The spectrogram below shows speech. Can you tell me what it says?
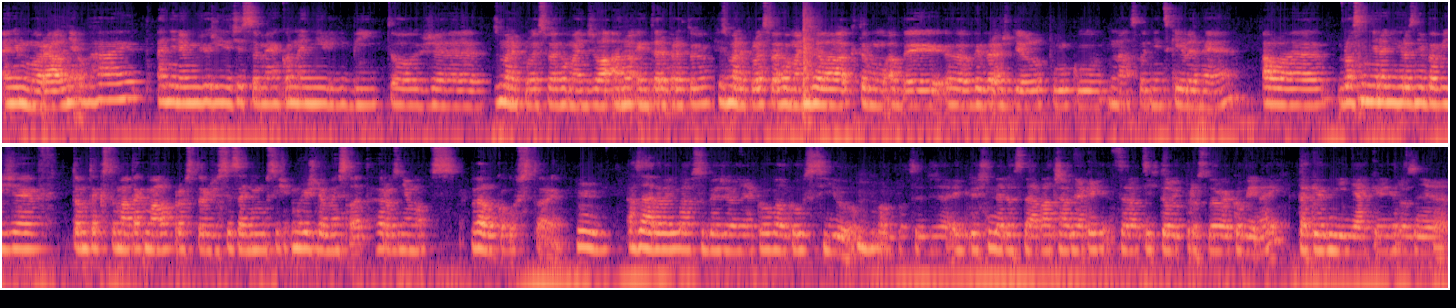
ani morálně obhájit, ani nemůžu říct, že se mi jako není líbí to, že zmanipuluje svého manžela. Ano, interpretuju, že zmanipuluje svého manžela k tomu, aby eh, vyvraždil půlku následnické linie. Ale vlastně mě na ní hrozně baví, že v tom textu má tak málo prostoru, že si za ní musíš, můžeš domyslet hrozně moc velkou story. Hmm. A zároveň má v sobě že nějakou velkou sílu. Mhm. Mm-hmm. Mám pocit, že i když nedostává třeba v nějakých inscenacích tolik prostoru jako v jiných, tak je v ní nějaký hrozně...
